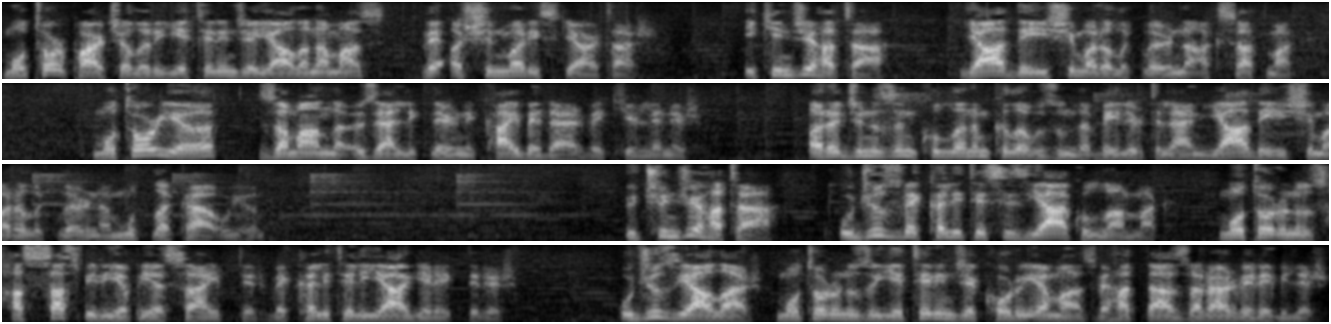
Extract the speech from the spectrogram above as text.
motor parçaları yeterince yağlanamaz ve aşınma riski artar. İkinci hata, yağ değişim aralıklarını aksatmak. Motor yağı, zamanla özelliklerini kaybeder ve kirlenir. Aracınızın kullanım kılavuzunda belirtilen yağ değişim aralıklarına mutlaka uyun. Üçüncü hata, ucuz ve kalitesiz yağ kullanmak. Motorunuz hassas bir yapıya sahiptir ve kaliteli yağ gerektirir. Ucuz yağlar, motorunuzu yeterince koruyamaz ve hatta zarar verebilir.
